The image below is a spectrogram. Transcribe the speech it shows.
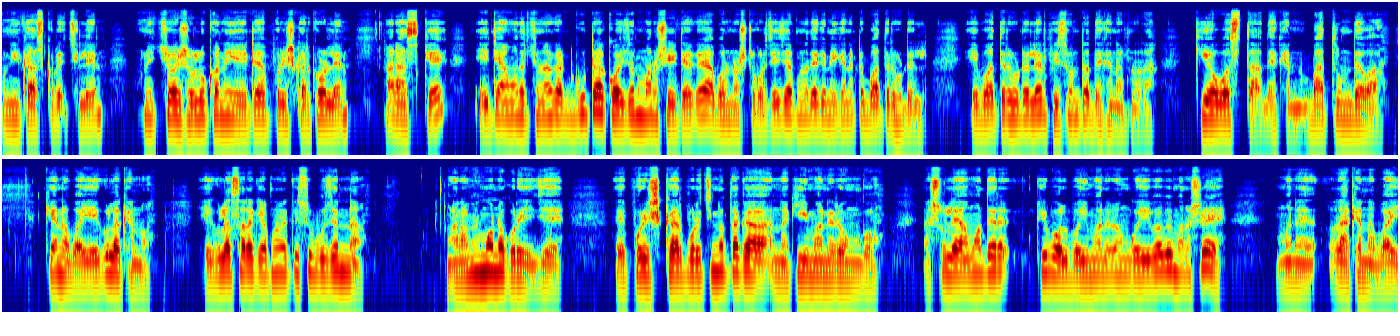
উনি কাজ করেছিলেন। উনি ছয়শো লোকা নিয়ে এটা পরিষ্কার করলেন। আর আজকে এইটা আমাদের চুনারঘাট গোটা কয়জন মানুষ এইটাকে আবার নষ্ট করছে। এই যে আপনারা দেখেন, এখানে একটা বাতের হোটেল। এই বাতের হোটেলের পিছনটা দেখেন আপনারা। কি অবস্থা দেখেন, বাথরুম দেওয়া। কেন ভাই, এগুলা কেন? এগুলা ছাড়া কি আপনারা কিছু বুঝেন না? আর আমি মনে করি যে পরিষ্কার, পরিচ্ছন্ন থাকা নাকি ইমানের অঙ্গ? আসলে আমাদের, কি বলব, ইমানের অঙ্গ এইভাবে মানুষে মানে রাখে না ভাই।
